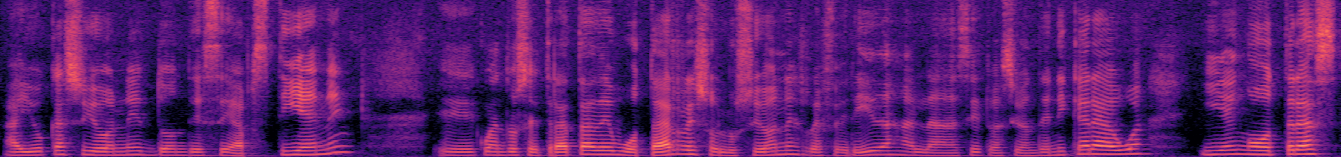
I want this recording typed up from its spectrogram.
hay ocasiones donde se abstienen cuando se trata de votar resoluciones referidas a la situación de Nicaragua y en otras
